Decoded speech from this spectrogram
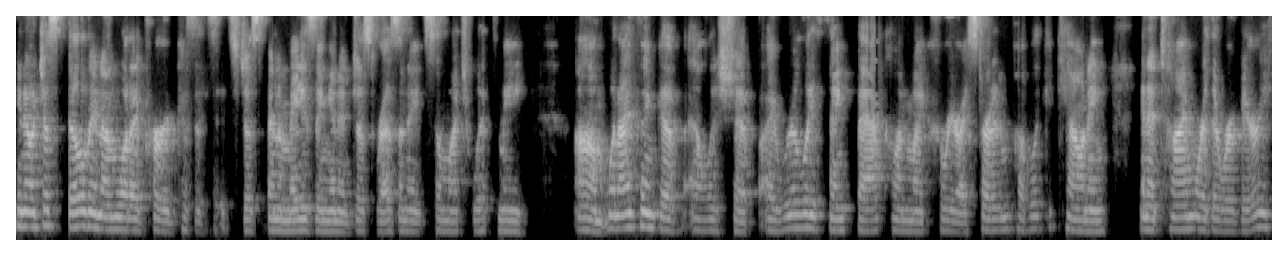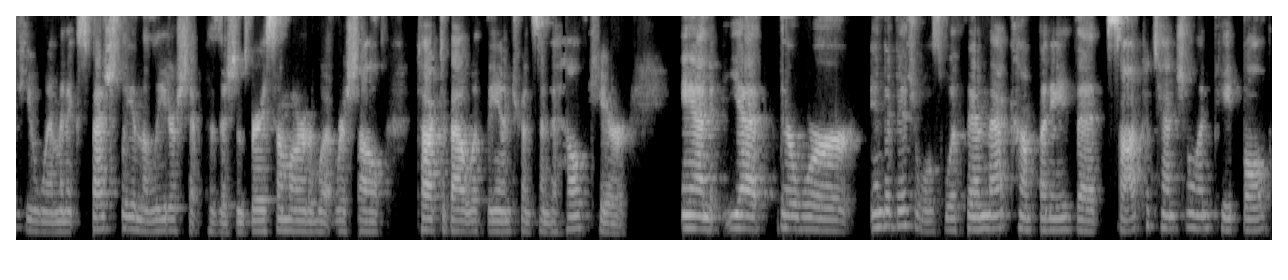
you know, just building on what I've heard, because it's it's just been amazing and it just resonates so much with me. Um, when I think of allyship, I really think back on my career. I started in public accounting in a time where there were very few women, especially in the leadership positions, very similar to what Rochelle talked about with the entrance into healthcare. And yet there were individuals within that company that saw potential in people,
